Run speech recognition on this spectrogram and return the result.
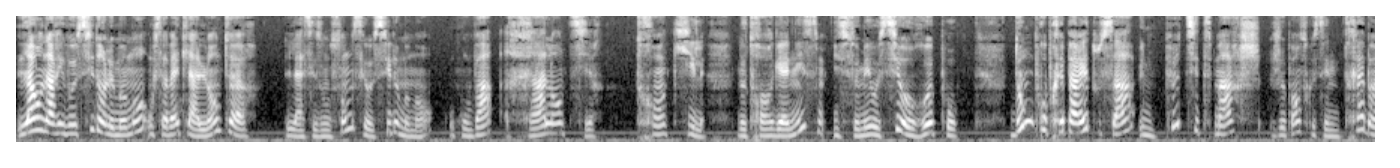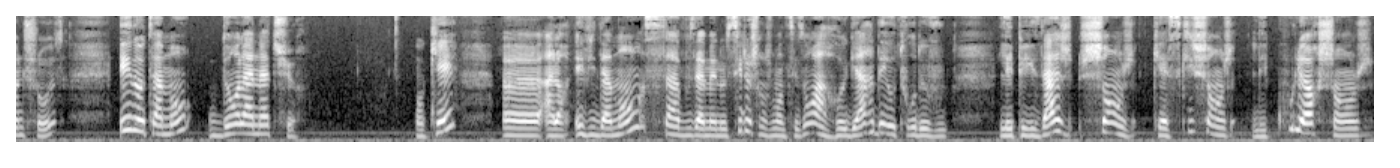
Là, on arrive aussi dans le moment où ça va être la lenteur. La saison sombre, c'est aussi le moment où on va ralentir. tranquille. Notre organisme, il se met aussi au repos. Donc pour préparer tout ça, une petite marche, je pense que c'est une très bonne chose, et notamment dans la nature. Ok? Euh, Alors évidemment, ça vous amène aussi le changement de saison à regarder autour de vous. Les paysages changent. Qu'est-ce qui change? Les couleurs changent.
